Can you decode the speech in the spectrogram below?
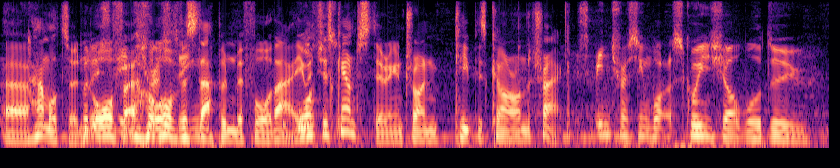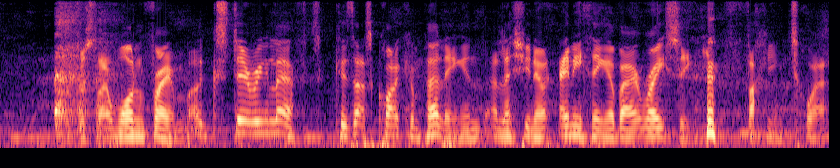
Uh, Hamilton But or, it's Ve- or Verstappen before that. He was just counter steering and trying to keep his car on the track. It's interesting what a screenshot will do. Just like one frame, like steering left, because that's quite compelling. And unless you know anything about racing, you fucking twat.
